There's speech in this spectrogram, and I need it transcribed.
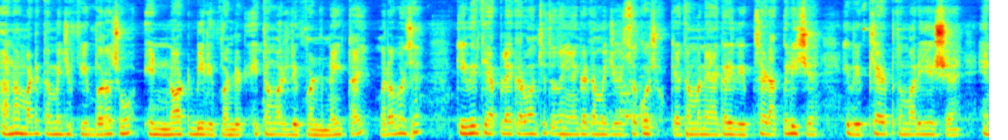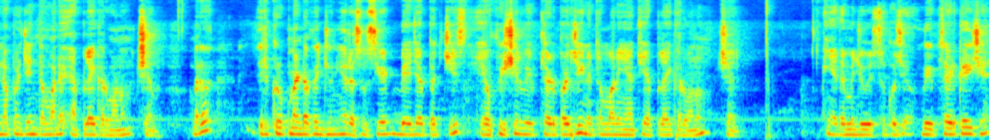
આના માટે તમે જે ફી ભરો છો, એ નોટ બી રિફંડેડ એ તમારી રિફંડ નહીં થાય. બરાબર છે? કેવી રીતે એપ્લાય કરવાનું છે, તો અહીંયા આગળ તમે જોઈ શકો છો કે તમને આગળ વેબસાઇટ આપેલી છે. એ વેબસાઇટ તમારી જે છે, એના પર જઈને તમારે એપ્લાય કરવાનું છે. બરાબર? Recruitment of a junior associate બે હજાર પચીસ એ ઓફિશિયલ વેબસાઇટ પર જઈને તમારે અહીંયાથી એપ્લાય કરવાનું છે. અહીંયા તમે જોઈ શકો છો વેબસાઇટ કઈ છે?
